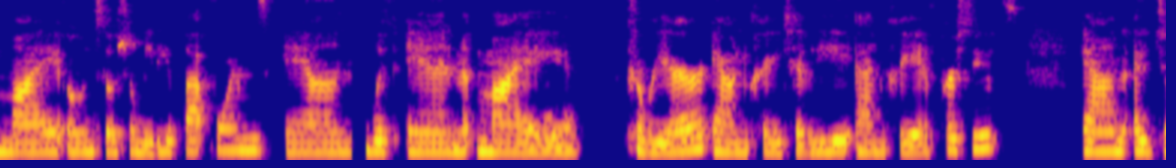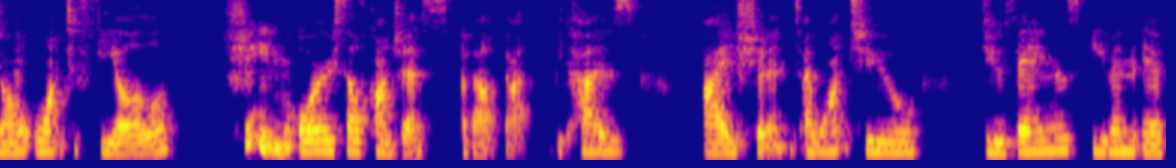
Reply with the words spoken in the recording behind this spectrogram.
my own social media platforms and within my career and creativity and creative pursuits. And I don't want to feel shame or self conscious about that because I shouldn't. I want to do things even if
